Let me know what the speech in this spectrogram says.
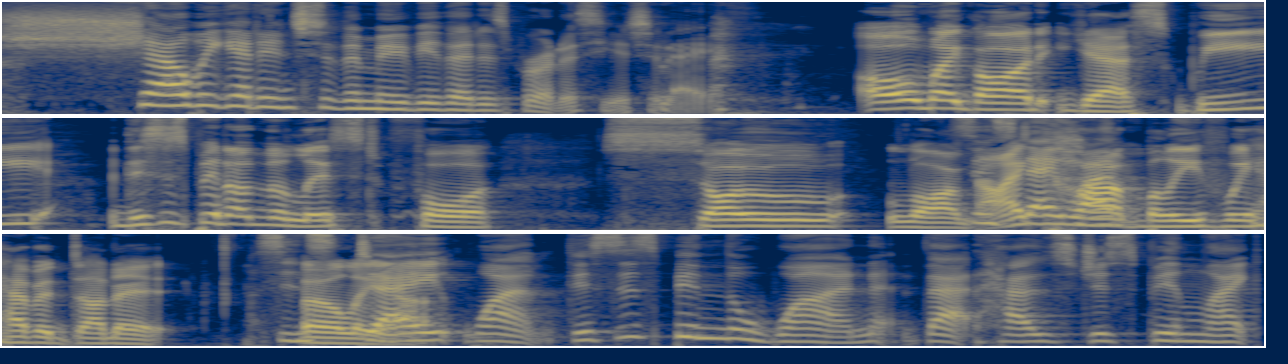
Shall we get into the movie that has brought us here today? oh my god, yes. We this has been on the list for so long. Since I can't one. believe we haven't done it since Earlier. day one. This has been the one that has just been like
